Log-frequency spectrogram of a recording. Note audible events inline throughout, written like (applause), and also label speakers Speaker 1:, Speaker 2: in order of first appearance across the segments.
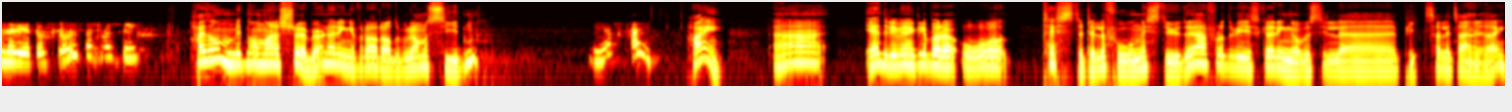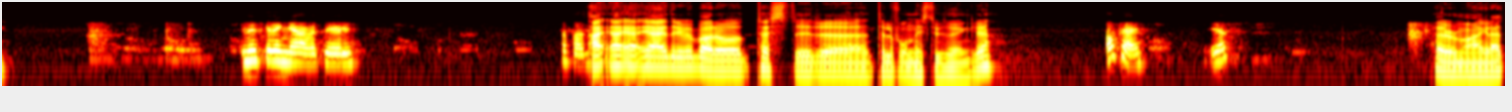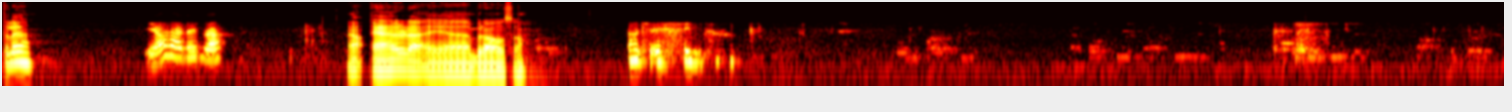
Speaker 1: Raffineriet Oslo, snakker med Stig.
Speaker 2: Hei sann, mitt navn er Sjøbjørn. Jeg ringer fra radioprogrammet Syden.
Speaker 1: Ja, hei.
Speaker 2: Hei. Eh, jeg driver egentlig bare og tester telefonen i studio, ja, for at vi skal ringe og bestille pizza litt seinere i dag.
Speaker 1: Du skal ringe over til Hva sa du?
Speaker 2: Nei, jeg, jeg, jeg driver bare og tester eh, telefonen i studio, egentlig.
Speaker 1: OK. Yes.
Speaker 2: Hører du meg greit, eller?
Speaker 1: Ja, her er det bra.
Speaker 2: Ja, jeg hører deg eh, bra også.
Speaker 1: OK, fint.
